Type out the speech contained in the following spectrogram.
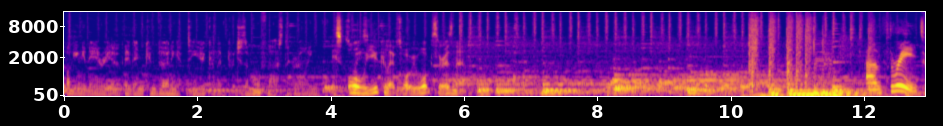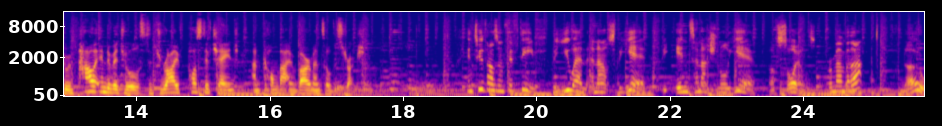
logging an area, they're then converting it to eucalypt, which is a more faster growing. It's all eucalypt, what we walked through, isn't it? And three, to empower individuals to drive positive change and combat environmental destruction. In 2015, the UN announced the year the International Year of Soils. Remember that? No.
